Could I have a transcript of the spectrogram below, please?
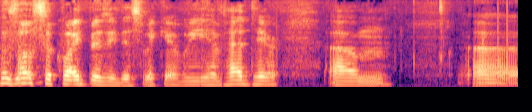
was also quite busy this week. Uh, we have had here. Um, uh,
